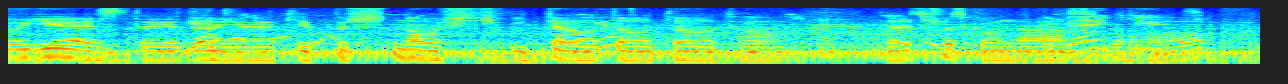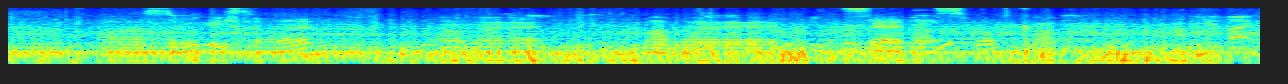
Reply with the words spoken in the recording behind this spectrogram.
to jest do jedzenia, jakie pyszności, to, to, to, to. To jest wszystko na słowo. A z drugiej strony mamy, mamy pizzę na słodko. Jakie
